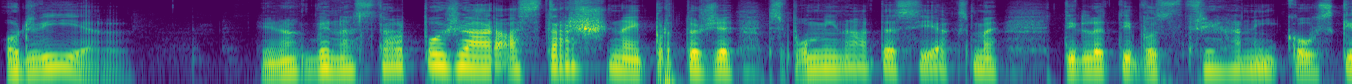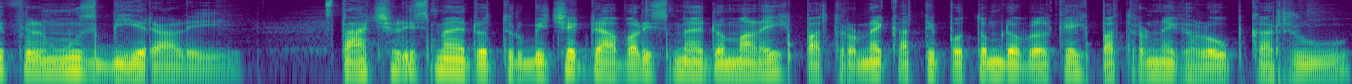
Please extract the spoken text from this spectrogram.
odvíjel. Jinak by nastal požár a strašný, protože vzpomínáte si, jak jsme tyhle ty odstřihané kousky filmu sbírali. Stáčeli jsme je do trubiček, dávali jsme je do malých patronek a ty potom do velkých patronek hloubkařů.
